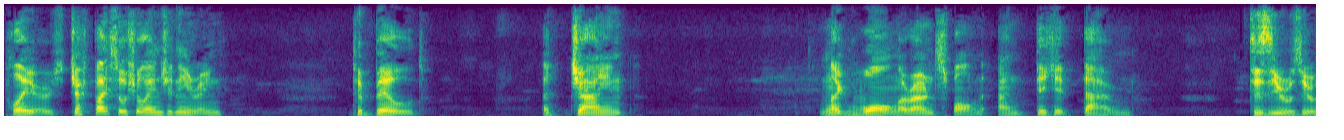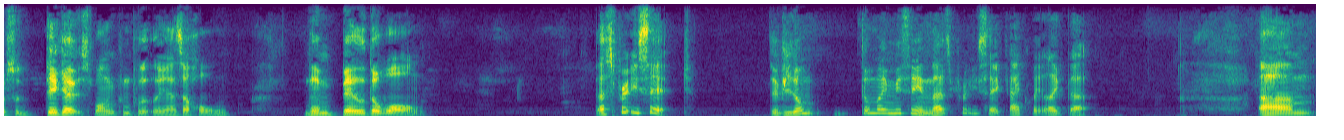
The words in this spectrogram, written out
players just by social engineering to build a giant like wall around spawn and dig it down to zero zero. So dig out spawn completely as a whole, then build a wall. That's pretty sick. If you don't don't mind me saying, that's pretty sick. I quite like that. Um,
